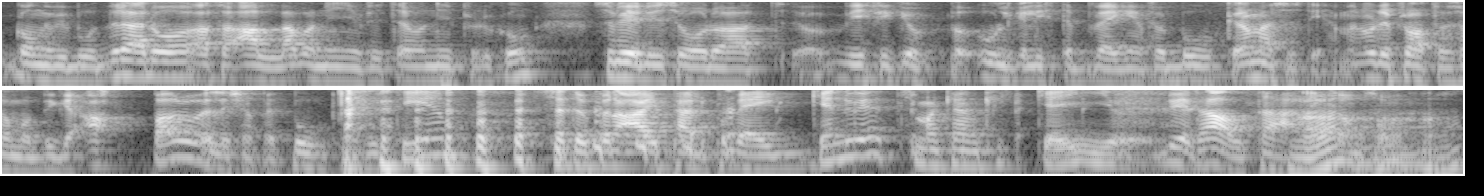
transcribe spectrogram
gången vi bodde där då, alltså alla var nyinflyttade, det var nyproduktion. Så blev det ju så då att vi fick upp olika listor på väggen för att boka de här systemen. Och det pratades om att bygga appar eller köpa ett bokningssystem. sätta upp en iPad på väggen du vet, som man kan klicka i. Och, du vet allt det här liksom. Som,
